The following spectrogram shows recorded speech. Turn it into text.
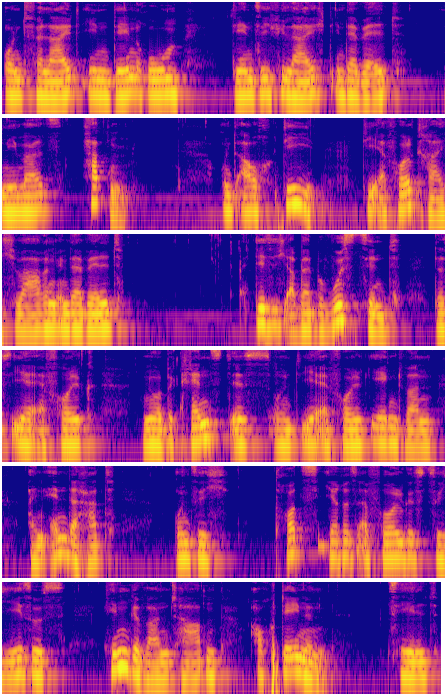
und verleiht ihnen den Ruhm, den sie vielleicht in der Welt niemals hatten. Und auch die, die erfolgreich waren in der Welt, die sich aber bewusst sind, dass ihr Erfolg nur begrenzt ist und ihr Erfolg irgendwann ein Ende hat und sich trotz ihres Erfolges zu Jesus hingewandt haben, auch denen zählt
